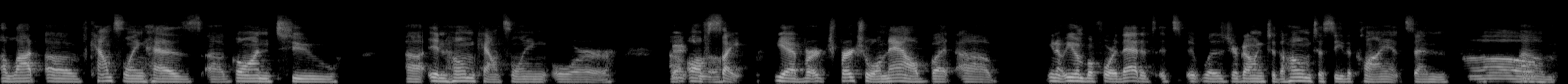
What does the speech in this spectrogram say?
a lot of counseling has uh, gone to uh, in-home counseling or uh, off-site yeah vir- virtual now but uh, you know even before that it's it's it was you're going to the home to see the clients and Oh, um,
